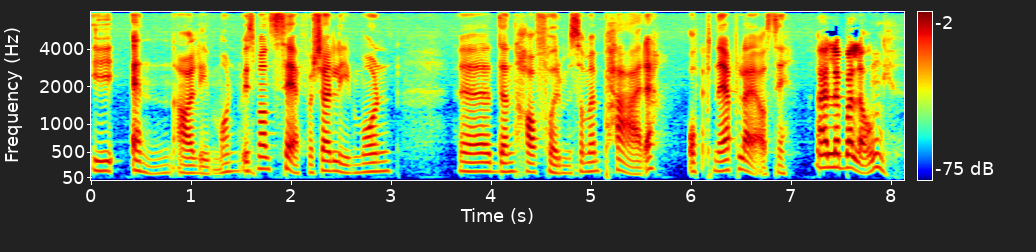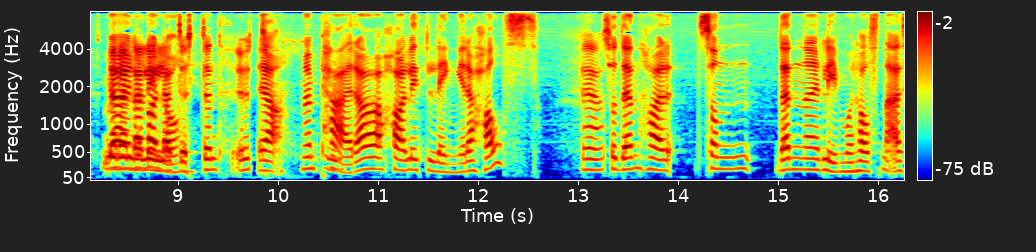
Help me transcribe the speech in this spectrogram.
i enden av livmoren. Hvis man ser for seg livmoren, eh, den har form som en pære. Opp ned, pleier jeg å si. Eller ballong, med Ja, den der lille dutten ut. Ja, men pæra har litt lengre hals. Ja. Så den har sånn Den eh, livmorhalsen er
